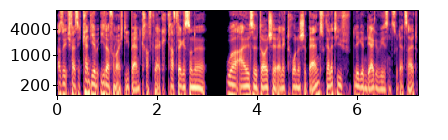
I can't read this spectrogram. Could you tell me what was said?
also ich weiß nicht, kennt ihr jeder von euch die Band Kraftwerk? Kraftwerk ist so eine uralte deutsche elektronische Band, relativ legendär gewesen zu der Zeit.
